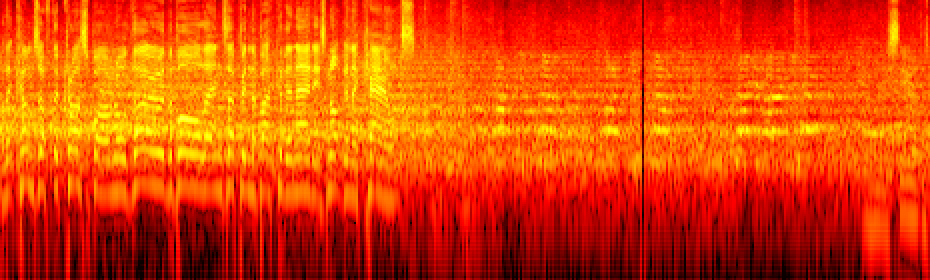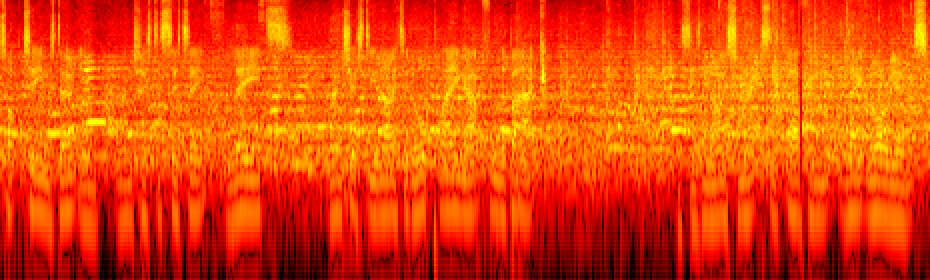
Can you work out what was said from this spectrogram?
And it comes off the crossbar, and although the ball ends up in the back of the net, it's not going to count. And you see all the top teams, don't you? Manchester City, Leeds, Manchester United all playing out from the back. This is nice from, uh, from Leyton Orient.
